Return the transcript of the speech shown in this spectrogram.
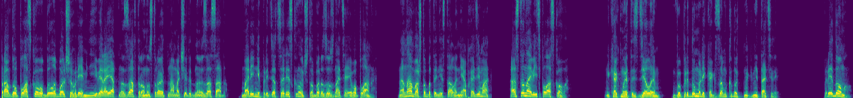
Правда, у Полоскова было больше времени, и, вероятно, завтра он устроит нам очередную засаду. Марине придется рискнуть, чтобы разузнать о его планах. А нам во что бы то ни стало необходимо остановить Полоскова. Как мы это сделаем? Вы придумали, как замкнуть нагнетатели? Придумал.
